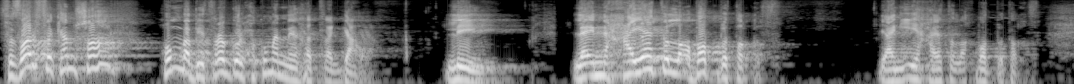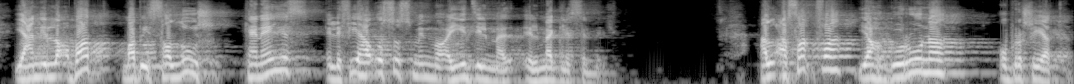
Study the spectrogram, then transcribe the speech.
في ظرف كام شهر هم بيترجوا الحكومة إنها ترجعه ليه؟ لأن حياة الأقباط بتقف. يعني إيه حياة الأقباط بتقف؟ يعني الأقباط ما بيصلوش كنايس اللي فيها أسس من مؤيدي المجلس الملي الأساقفة يهجرون أبرشياتهم.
